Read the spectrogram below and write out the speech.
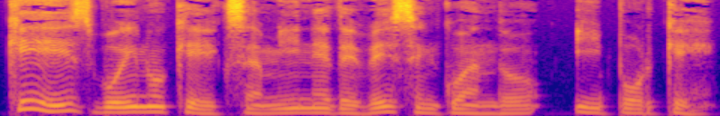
¿Qué es bueno que examine de vez en cuando y por qué?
